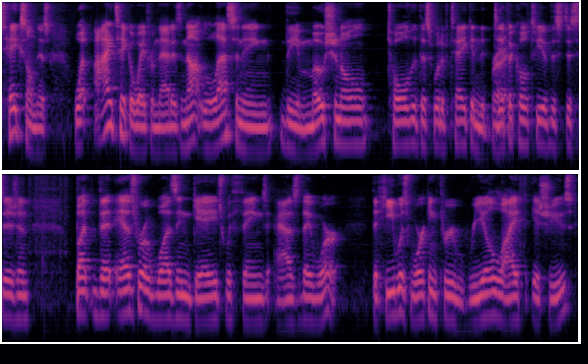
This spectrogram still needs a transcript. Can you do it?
takes on this. What I take away from that is not lessening the emotional toll that this would have taken, the right. difficulty of this decision, but that Ezra was engaged with things as they were. That he was working through real life issues,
